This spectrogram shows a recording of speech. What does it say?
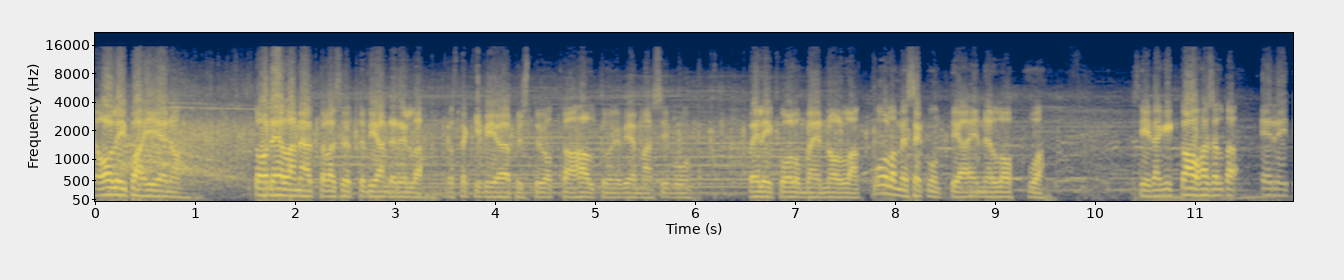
Olipa hieno. Todella näyttävä syöttö Vianderilla, josta kiviöä pystyy ottaa haltuun ja viemään sivuun. Peli kolmeen nollaan. Kolme sekuntia ennen loppua. Siitäkin Kauhaselta eri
